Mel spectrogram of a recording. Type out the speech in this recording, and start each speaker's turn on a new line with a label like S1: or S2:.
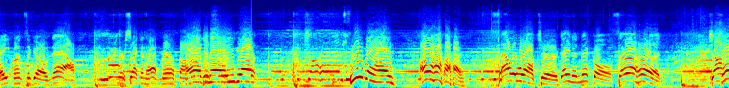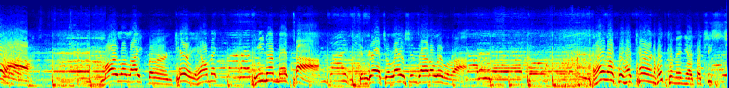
S1: eight months ago. Now, doing her second half marathon.
S2: All right, Janelle, you got it. Woo boy. All right.
S1: Sally Welcher, Dana Nichols, Sarah Hood, John
S2: Sarah.
S1: Marla Lightburn, Carrie Helmick, Tina Mehta. Congratulations out of Little Rock.
S2: And I don't know if we had Karen Hood come in yet, but she's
